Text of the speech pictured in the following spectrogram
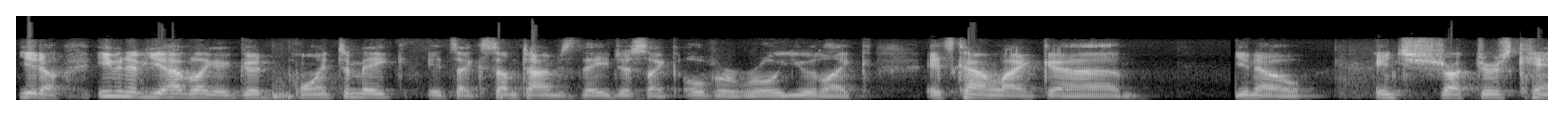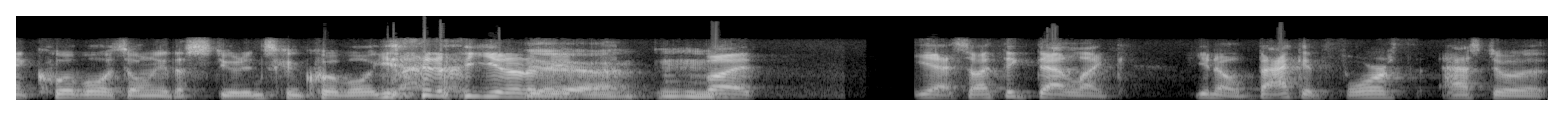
you know, even if you have like a good point to make, it's like sometimes they just like overrule you. Like it's kind of like, uh, you know, instructors can't quibble; it's only the students can quibble. You know, you know what Yeah. I mean? mhm. But yeah, so I think that like you know back and forth has to uh,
